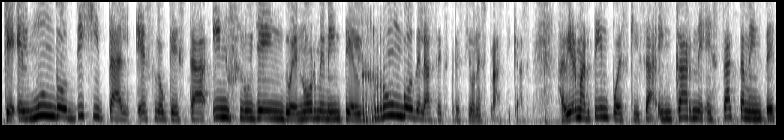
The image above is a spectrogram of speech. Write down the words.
que el mundo digital es lo que está influyendo enormemente el rumbo de las expresiones plásticas. Javier Martín pues quizá encarne exactamente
